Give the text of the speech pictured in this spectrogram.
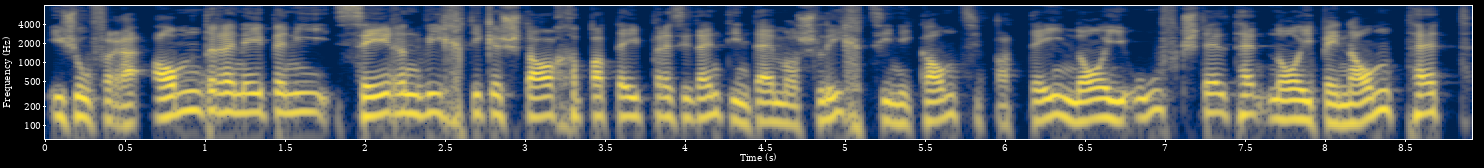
ist auf einer anderen Ebene sehr ein wichtiger, starker Parteipräsident, indem er schlicht seine ganze Partei neu aufgestellt hat, neu benannt hat,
